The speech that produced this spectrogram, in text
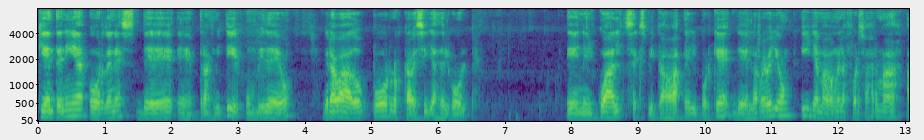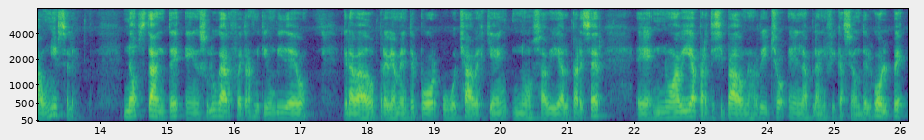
quien tenía órdenes de eh, transmitir un video grabado por los cabecillas del golpe, en el cual se explicaba el porqué de la rebelión y llamaban a las Fuerzas Armadas a unírsele. No obstante, en su lugar fue transmitido un video grabado previamente por Hugo Chávez, quien no sabía al parecer, eh, no había participado, mejor dicho, en la planificación del golpe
